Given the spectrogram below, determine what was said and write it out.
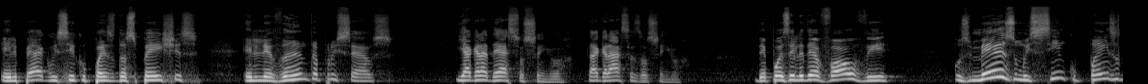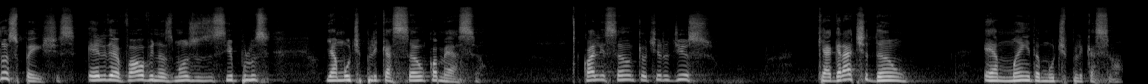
Ele pega os cinco pães e dois peixes, ele levanta para os céus e agradece ao Senhor, dá graças ao Senhor. Depois ele devolve os mesmos cinco pães e dois peixes. Ele devolve nas mãos dos discípulos e a multiplicação começa. Qual a lição que eu tiro disso? Que a gratidão é a mãe da multiplicação.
